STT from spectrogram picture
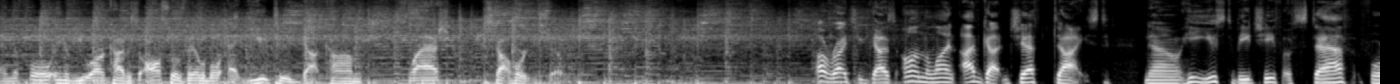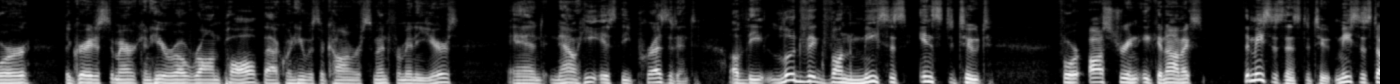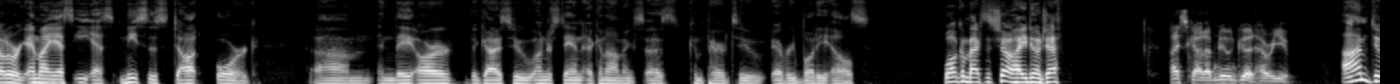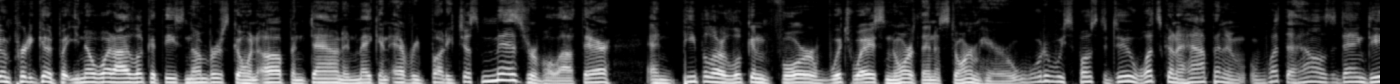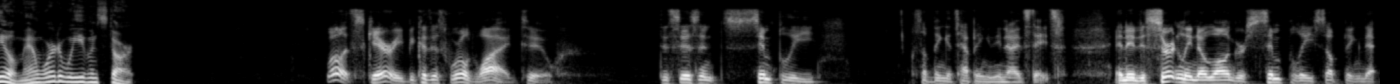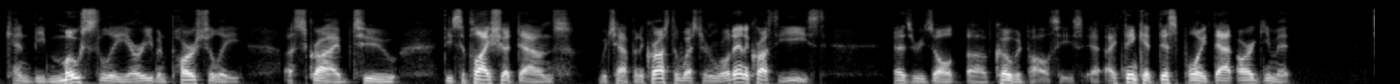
and the full interview archive is also available at youtube.com slash Scott Horton Show. All right, you guys, on the line, I've got Jeff Deist. Now, he used to be chief of staff for the greatest American hero, Ron Paul, back when he was a congressman for many years. And now he is the president of the Ludwig von Mises Institute for Austrian Economics, the Mises Institute, Mises.org, M I S E S, Mises.org. Um, and they are the guys who understand economics as compared to everybody else. Welcome back to the show. How you doing, Jeff? Hi, Scott. I'm doing good. How are you? I'm doing pretty good, but you know what? I look at these numbers going up and down and making everybody just miserable out there. And people are looking for which way's north in a storm here. What are we supposed to do? What's going to happen? And what the hell is the dang deal, man? Where do we even start? Well, it's scary because it's worldwide, too. This isn't simply something that's happening in the United States. And it is certainly no longer simply something that can be mostly or even partially ascribed to the supply shutdowns, which happen across the Western world and across the East as a result of COVID policies. I think at this point, that argument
